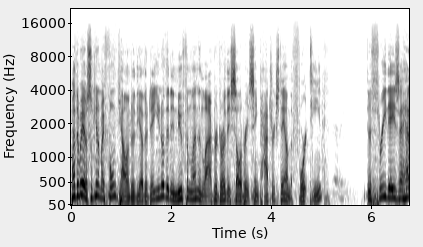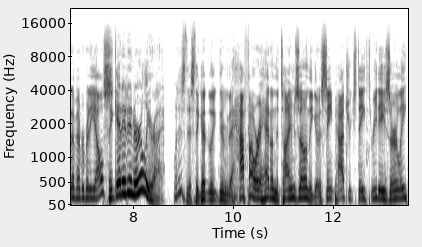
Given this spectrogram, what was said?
By the way, I was looking at my phone calendar the other day. You know that in Newfoundland and Labrador, they celebrate St. Patrick's Day on the 14th? They're three days ahead of everybody else. They get it in early, right? What is this? They got like they're a half hour ahead on the time zone. They go to St. Patrick's Day three days early.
